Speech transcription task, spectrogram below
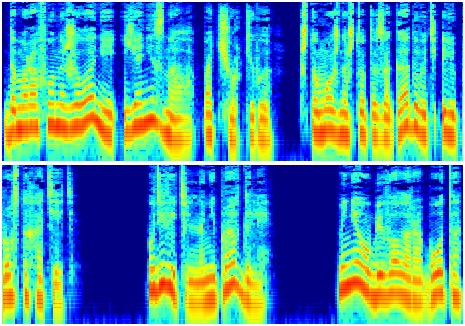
До марафона желаний я не знала, подчеркиваю, что можно что-то загадывать или просто хотеть. Удивительно, не правда ли? Меня убивала работа,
